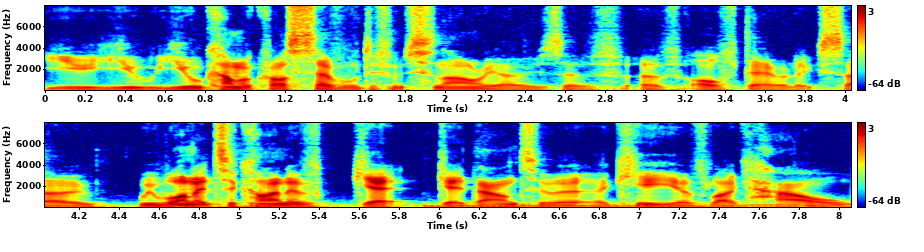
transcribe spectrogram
you you you'll come across several different scenarios of, of, of derelicts. So we wanted to kind of get get down to a, a key of like how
